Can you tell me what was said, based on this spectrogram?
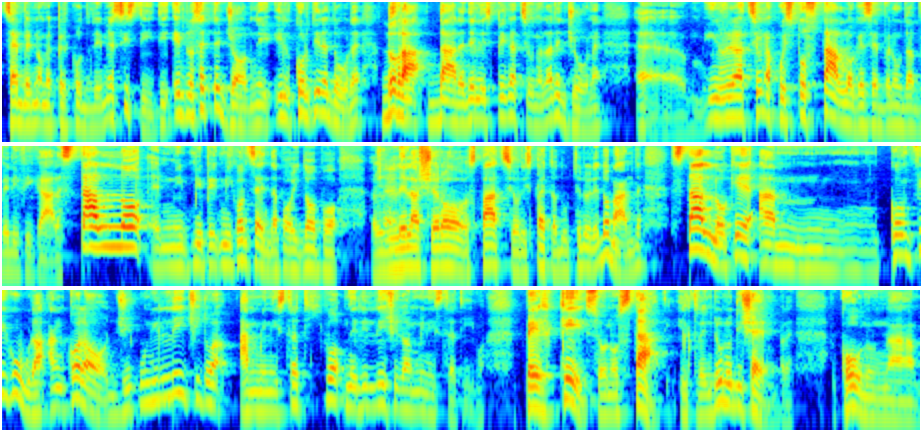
sempre il nome e per conto dei miei assistiti, entro sette giorni il coordinatore dovrà dare delle spiegazioni alla regione eh, in relazione a questo stallo che si è venuto a verificare. Stallo, e mi, mi, mi consenta poi dopo eh, certo. le lascerò spazio rispetto ad ulteriori domande, stallo che um, configura ancora oggi un illecito amministrativo nell'illecito amministrativo, perché sono stati il 31 dicembre con un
